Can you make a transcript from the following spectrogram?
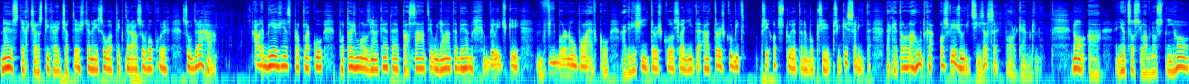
ne z těch čerstvých rajčat, ty ještě nejsou a ty, která jsou v obchodech, jsou drahá. Ale běžně z protlaku, potažmo z nějaké té pasáty uděláte během chviličky výbornou polévku a když ji trošku osladíte a trošku víc přiodstujete nebo při, přikyselíte, tak je to lahůdka osvěžující zase v horkém dnu. No a něco slavnostního,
